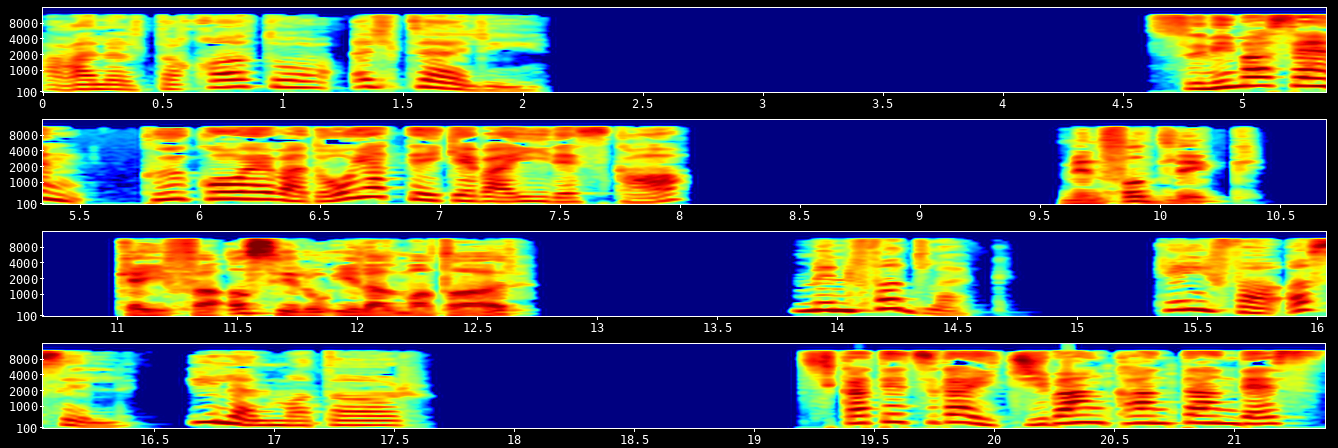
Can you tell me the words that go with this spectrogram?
على التقاطع التالي すみません。 空港へはどうやって行けばいいですか من فضلك كيف أصل إلى المطار؟ من فضلك كيف أصل إلى المطار؟ 地下鉄が一番簡単です。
